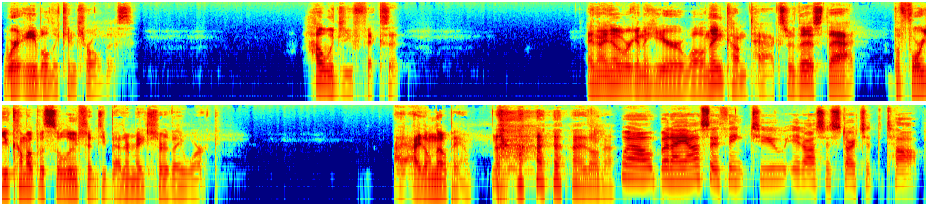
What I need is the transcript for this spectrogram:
were able to control this. How would you fix it? And I know we're going to hear, well, an income tax or this, that. Before you come up with solutions, you better make sure they work. I, I don't know, Pam. I don't know. Well, but I also think too, it also starts at the top.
